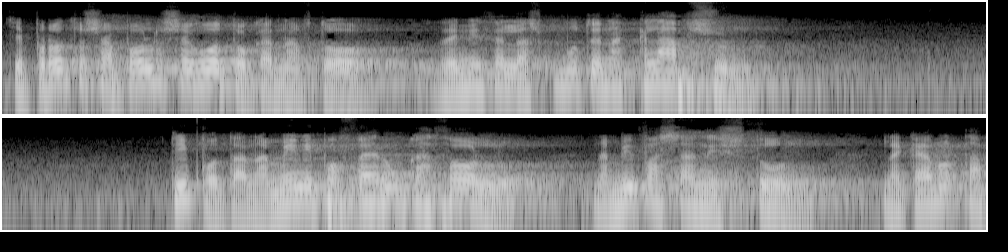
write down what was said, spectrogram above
Και πρώτος από όλους εγώ το έκανα αυτό. Δεν ήθελα, ας πούμε, ούτε να κλάψουν. Τίποτα, να μην υποφέρουν καθόλου, να μην βασανιστούν, να κάνω τα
